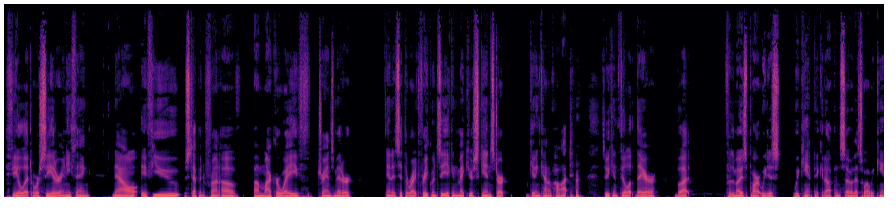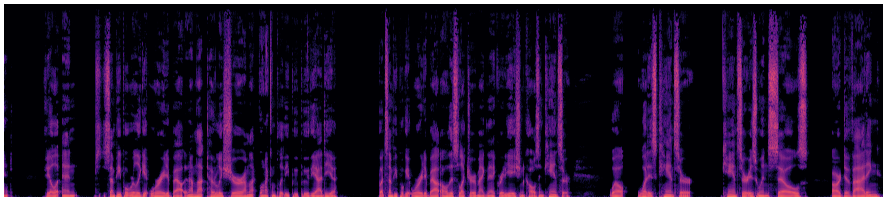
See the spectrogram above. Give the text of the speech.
feel it or see it or anything. Now, if you step in front of a microwave transmitter and it's at the right frequency, it can make your skin start getting kind of hot. so you can feel it there. But for the most part, we just we can't pick it up, and so that's why we can't feel it. And some people really get worried about, and I'm not totally sure. I'm not going to completely poo-poo the idea, but some people get worried about all this electromagnetic radiation causing cancer. Well, what is cancer? Cancer is when cells are dividing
